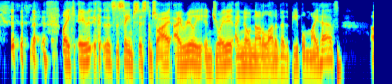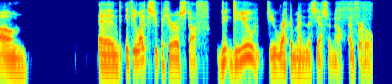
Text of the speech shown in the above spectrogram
like it, it's the same system. So I, I really enjoyed it. I know not a lot of other people might have. Um, and if you like superhero stuff, do, do you do you recommend this? Yes or no? And for who?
